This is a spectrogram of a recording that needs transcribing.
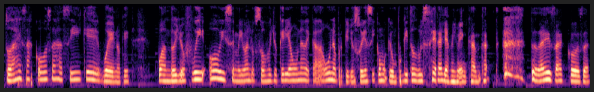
todas esas cosas así que, bueno, que cuando yo fui, hoy se me iban los ojos, yo quería una de cada una porque yo soy así como que un poquito dulcera y a mí me encantan todas esas cosas.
